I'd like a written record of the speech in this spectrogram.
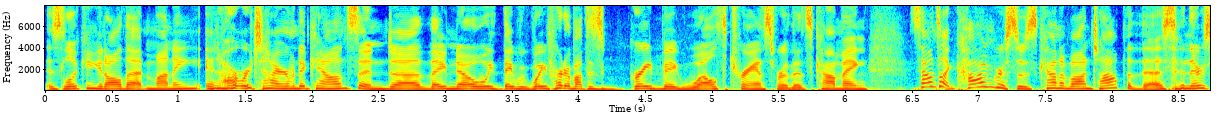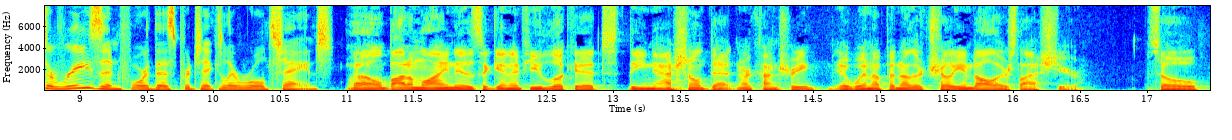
is looking at all that money in our retirement accounts, and uh, they know we, they, we've heard about this great big wealth transfer that's coming. Sounds like Congress is kind of on top of this, and there's a reason for this particular rule change. Well, bottom line is again, if you look at the national debt in our country, it went up another trillion dollars last year. So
